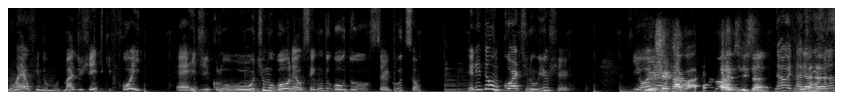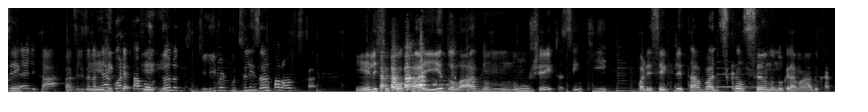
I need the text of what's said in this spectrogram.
Não é o fim do mundo. Mas do jeito que foi, é ridículo. O último gol, né? O segundo gol do Sir Goodson, ele deu um corte no Wilshire. Que olha... O Wilshire tá agora, até agora deslizando. Não, ele tá deslizando, é, ele tá, tá deslizando e até ele... agora. Ele tá voltando e... de Liverpool deslizando pra Londres, cara. E ele ficou caído lá num, num, jeito assim que parecia que ele tava descansando no gramado, cara.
